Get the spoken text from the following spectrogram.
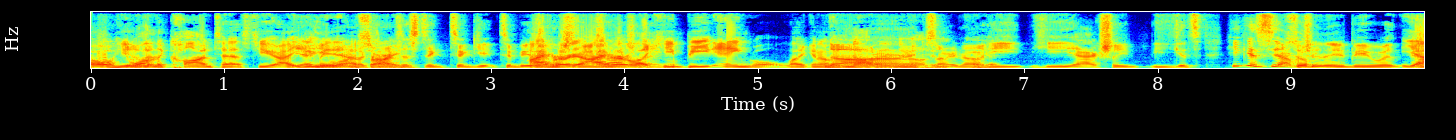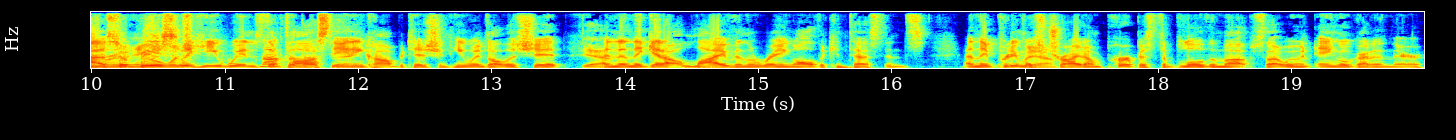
Oh, he you know, won the- the contest. You, I, yeah, he mean, won uh, the sorry. contest to, to get to be. The I heard it. I heard like with he beat Angle. Like, and I was No, like, no, no, no, no, sorry, no. Okay. He he actually he gets he gets the So- opportunity to be with. Yeah, so Angle, basically he wins the posse eating competition. He wins all the shit. Yeah. And then they get out live in the ring, all the contestants, and they pretty much Yeah. tried on purpose to blow them up. So that way when Angle got in there,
